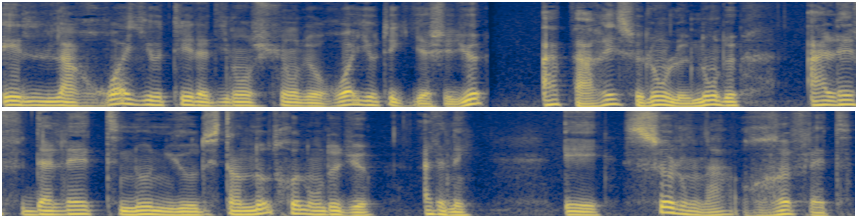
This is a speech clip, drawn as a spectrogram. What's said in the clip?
Et la royauté, la dimension de royauté qu'il y a chez Dieu, apparaît selon le nom de Aleph Dalet Nun Yud. C'est un autre nom de Dieu, Adané. Et selon là reflète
